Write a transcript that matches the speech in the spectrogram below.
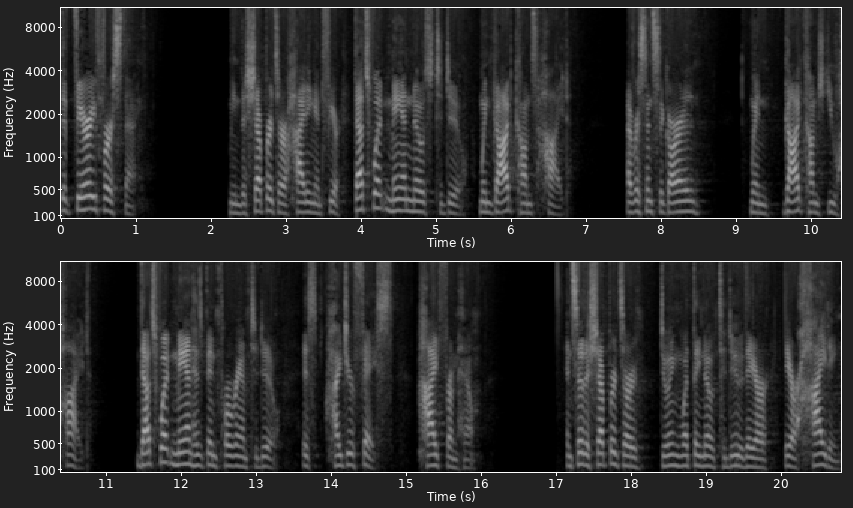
The very first thing. I mean, the shepherds are hiding in fear. That's what man knows to do. When God comes, hide. Ever since the garden, when God comes, you hide. That's what man has been programmed to do, is hide your face, hide from him. And so the shepherds are doing what they know to do. They are, they are hiding.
